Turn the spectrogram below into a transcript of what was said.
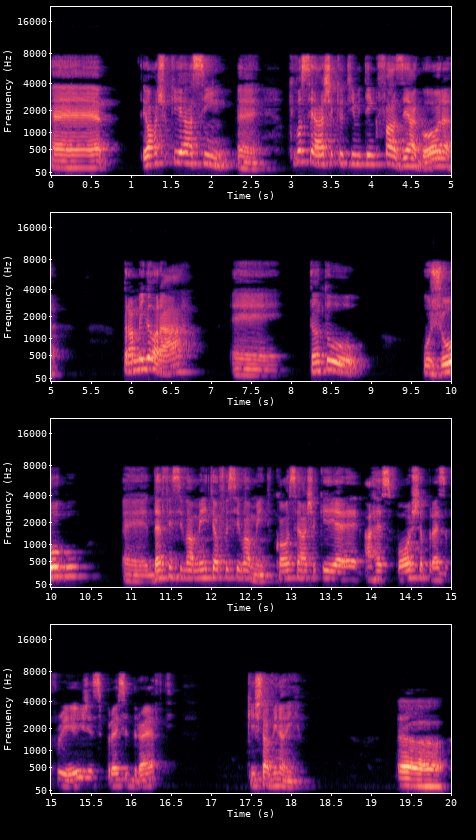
É, eu acho que assim, é, o que você acha que o time tem que fazer agora para melhorar é, tanto o jogo é, defensivamente e ofensivamente? Qual você acha que é a resposta para essa free agency, para esse draft que está vindo aí? Uh,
